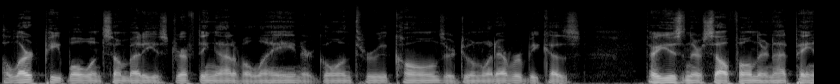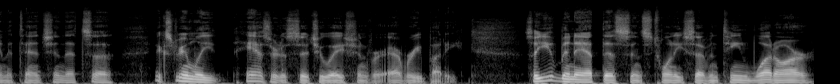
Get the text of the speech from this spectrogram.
alert people when somebody is drifting out of a lane or going through the cones or doing whatever because they're using their cell phone, they're not paying attention. That's a extremely hazardous situation for everybody. So you've been at this since 2017. What are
